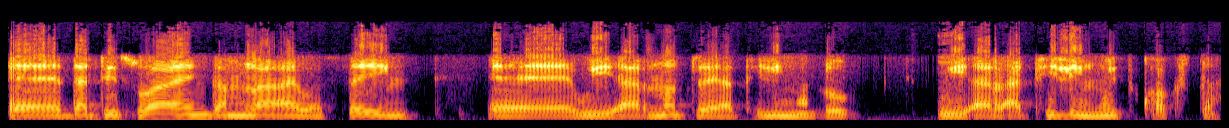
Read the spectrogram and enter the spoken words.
Uh, that is why, Gamla, I was saying uh, we are not uh, appealing alone. We are appealing with CoGHSTA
